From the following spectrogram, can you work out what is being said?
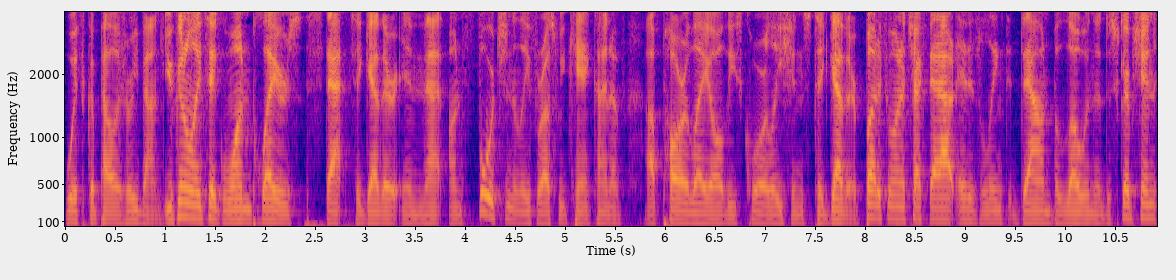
with Capela's rebound. You can only take one player's stat together in that. Unfortunately for us, we can't kind of uh, parlay all these correlations together. But if you want to check that out, it is linked down below in the description.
